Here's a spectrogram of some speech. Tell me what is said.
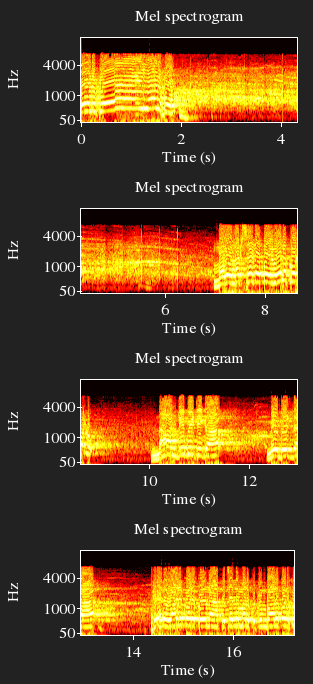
ఏడుపే ఏడుపు. మరో లక్ష డెబ్బై వేల కోట్లు. నాన్ డీబీటీగా మీ బిడ్డ పేదవాడి కొరకు నా అక్క చెల్లెమ్మల కుటుంబాల కొరకు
